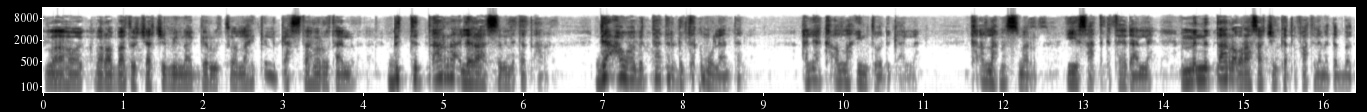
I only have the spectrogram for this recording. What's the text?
አላሁ አክበር። አባቶቻችን የሚናገሩት ወላሂ ጥልቅ አስተምሮታለሁ ብትጣራ ለራስ ብለህ ተጣራ። ዳዕዋ ብታደርግ ጥቅሙ ላንተ ነው አሊያ ከአላህ ይን ትወድቃለህ? ከአላህ መስመር እየሳትክ ትሄዳለህ? የምንጣራው ራሳችን ከጥፋት ለመጠበቅ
